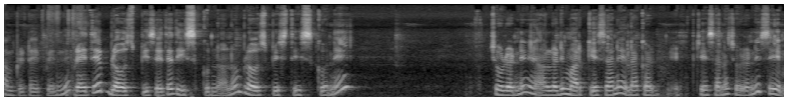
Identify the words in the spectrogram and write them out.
కంప్లీట్ అయిపోయింది. ఇప్పుడైతే బ్లౌజ్ పీస్ అయితే తీసుకున్నాను. బ్లౌజ్ పీస్ తీసుకొని చూడండి నేను ఆల్రెడీ మార్క్ చేశాను. ఎలా కట్ చేశానో చూడండి. సేమ్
